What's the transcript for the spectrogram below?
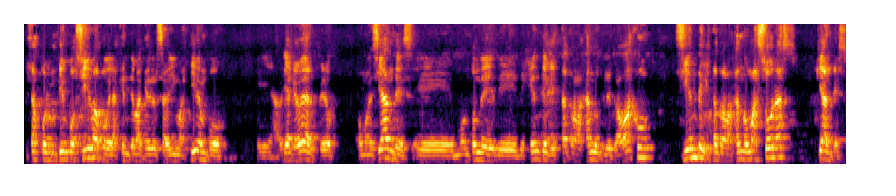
Quizás por un tiempo sirva porque la gente va a querer salir más tiempo, eh, habría que ver, pero como decía antes, eh, un montón de, gente que está trabajando teletrabajo siente que está trabajando más horas que antes,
